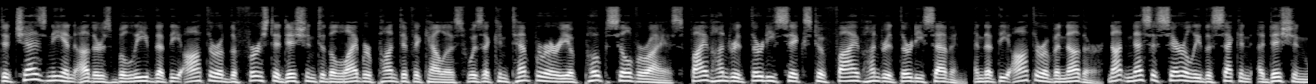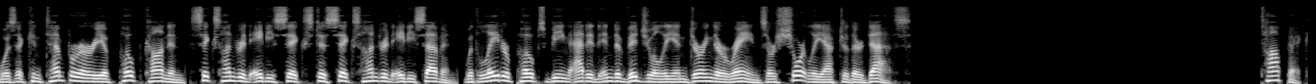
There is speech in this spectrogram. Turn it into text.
Duchesne and others believe that the author of the first edition to the Liber Pontificalis was a contemporary of Pope Silverius 536 and that the author of another not necessarily the second edition was a contemporary of Pope Conon 686 with later popes being added individually and during their reigns or shortly after their deaths. Topic:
